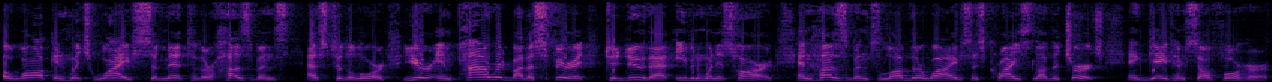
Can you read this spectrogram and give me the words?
A walk in which wives submit to their husbands as to the Lord. You're empowered by the Spirit to do that even when it's hard. And husbands love their wives as Christ loved the church and gave himself for her.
